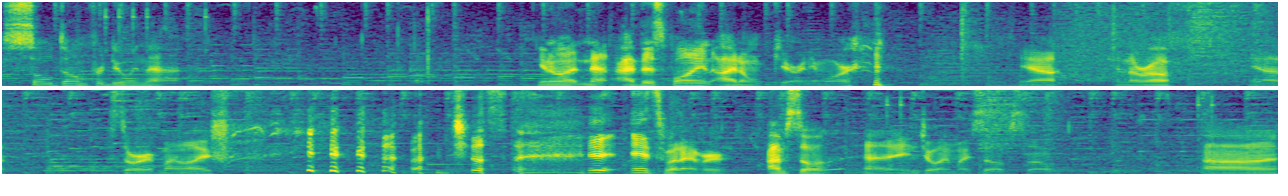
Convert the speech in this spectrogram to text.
So dumb for doing that. You know what? na- At this point, I don't care anymore. yeah, in the rough. Yeah, story of my life. Just, it, it's whatever. I'm still uh, enjoying myself, so. Uh,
